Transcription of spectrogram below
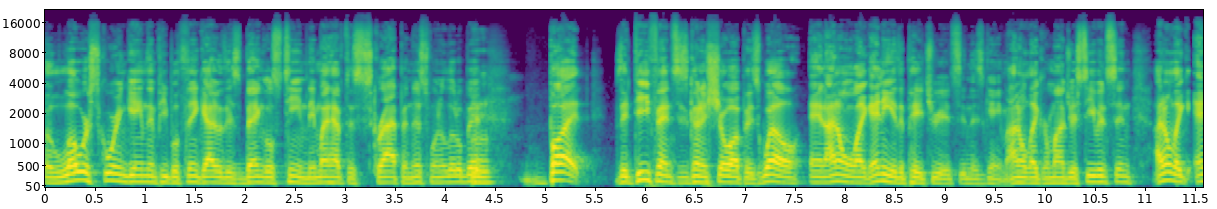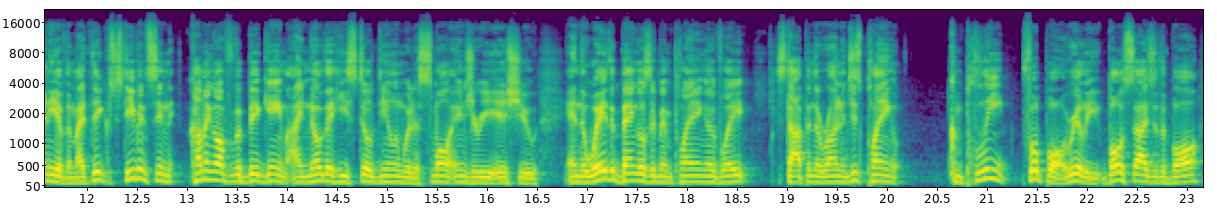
a lower scoring game than people think out of this Bengals team. They might have to scrap in this one a little bit, Mm-hmm. but the defense is going to show up as well. And I don't like any of the Patriots in this game. I don't like Rhamondre Stevenson. I don't like any of them. I think Stevenson coming off of a big game. I know that he's still dealing with a small injury issue, and the way the Bengals have been playing of late, stopping the run and just playing complete football, really, both sides of the ball.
